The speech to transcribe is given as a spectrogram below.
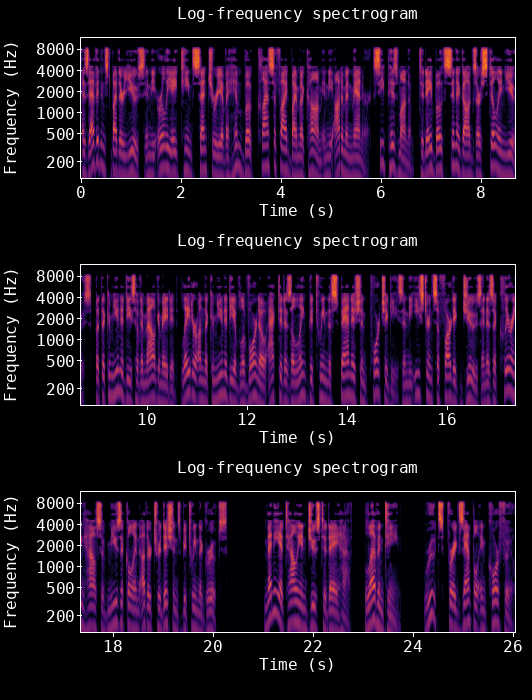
as evidenced by their use in the early 18th century of a hymn book classified by Makam in the Ottoman manner see Pizmonim. Today both synagogues are still in use, but the communities have amalgamated. Later on the community of Livorno acted as a link between the Spanish and Portuguese and the Eastern Sephardic Jews and as a clearing house of musical and other traditions between the groups. Many Italian Jews today have Levantine Roots, for example in Corfu,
